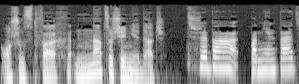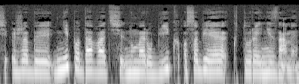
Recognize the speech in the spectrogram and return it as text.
oszustwach? Na co się nie dać? Trzeba pamiętać, żeby nie podawać numeru blik osobie, której nie znamy.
